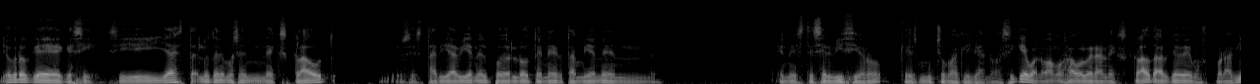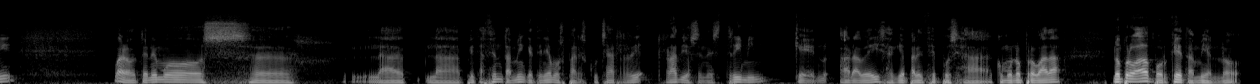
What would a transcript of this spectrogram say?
Yo creo que, que sí. Si ya lo tenemos en Nextcloud, pues estaría bien el poderlo tener también en, en este servicio, ¿no? Que es mucho más liviano. Así que bueno, vamos a volver a Nextcloud a ver qué vemos por aquí. Bueno, tenemos eh, la, la, aplicación también que teníamos para escuchar radios en streaming, que ahora veis, aquí aparece pues como no probada. No probada, ¿por qué también, no?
